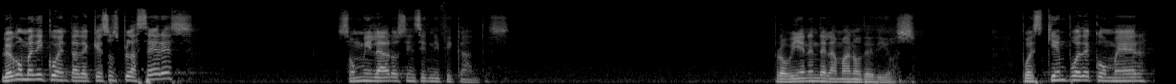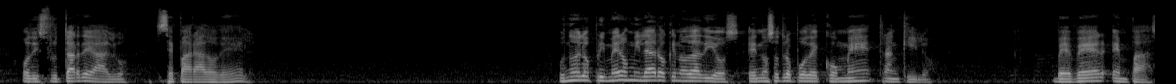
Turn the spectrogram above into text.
Luego me di cuenta de que esos placeres son milagros insignificantes. Provienen de la mano de Dios. Pues ¿quién puede comer o disfrutar de algo separado de Él? Uno de los primeros milagros que nos da Dios es nosotros poder comer tranquilo, beber en paz,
